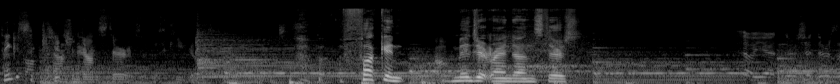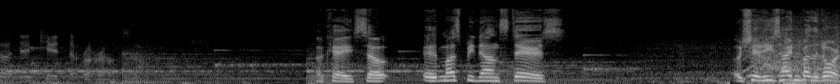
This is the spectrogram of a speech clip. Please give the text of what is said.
Think it's the kitchen downstairs that this key goes. To. Fucking midget ran downstairs. Oh yeah, there's there's uh, dead kids that run around. So Okay, so it must be downstairs. Oh shit, he's hiding by the door.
